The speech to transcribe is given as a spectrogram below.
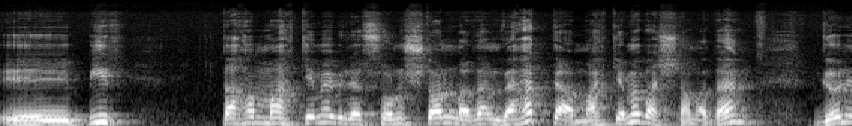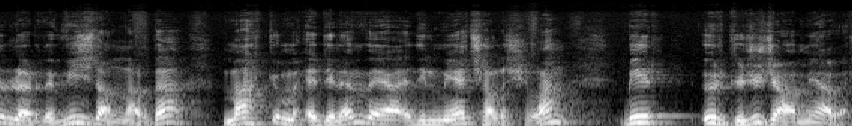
e, bir daha mahkeme bile sonuçlanmadan ve hatta mahkeme başlamadan gönüllerde, vicdanlarda mahkum edilen veya edilmeye çalışılan bir ürkücü camia var.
